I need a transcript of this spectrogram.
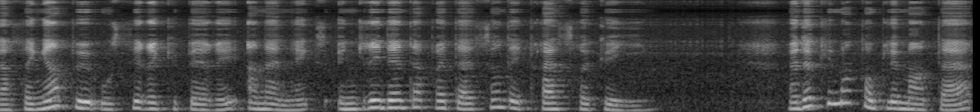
L'enseignant peut aussi récupérer en annexe une grille d'interprétation des traces recueillies. Un document complémentaire,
